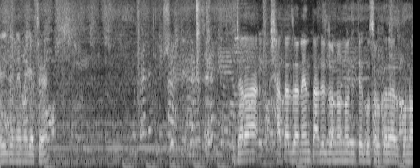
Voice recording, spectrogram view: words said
এই যে নেমে গেছে। যারা সাঁতার জানেন, তাদের জন্য নদীতে গোসল করার কোনো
